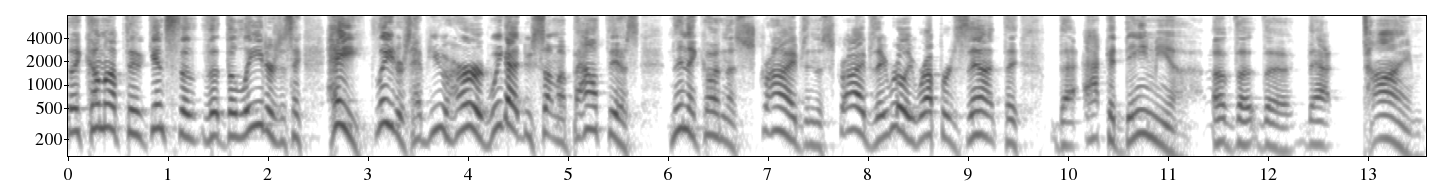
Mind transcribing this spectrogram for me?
So they come up to, against the, the, the, leaders and say, Hey, leaders, have you heard? We got to do something about this. And then they go in the scribes, and the scribes, they really represent the, the academia of the, the, that time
